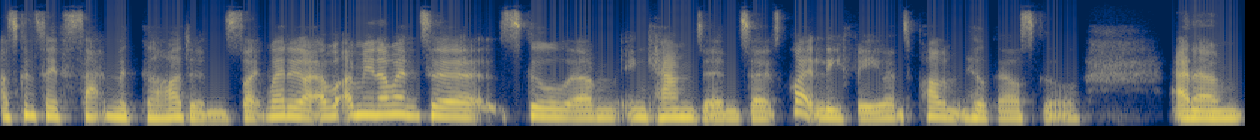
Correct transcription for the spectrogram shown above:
I was going to say sat in the gardens. Like where did I? I mean, I went to school um, in Camden, so it's quite leafy. Went to Parliament Hill Girls School, and um,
